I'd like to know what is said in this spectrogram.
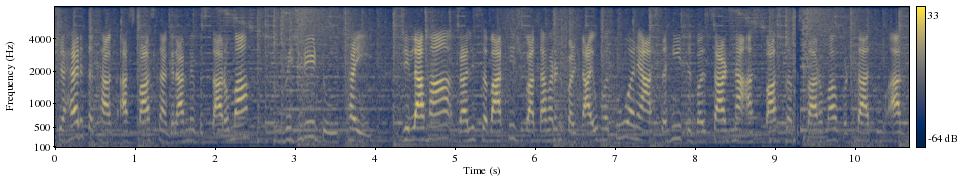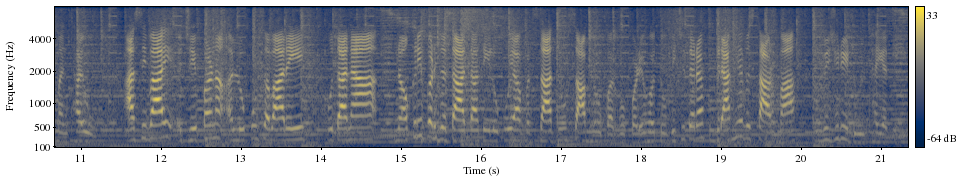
શહેર તથા આસપાસના ગ્રામ્ય વિસ્તારોમાં વીજળી ડૂલ થઈ. જિલ્લામાં વહેલી સવારથી જ વાતાવરણ પલટાયું હતું અને આ સહિત વલસાડના આસપાસના વિસ્તારોમાં વરસાદનું આગમન થયું. આ સિવાય જે પણ લોકો સવારે પોતાના નોકરી પર જતા હતા, તે લોકોએ આ વરસાદનો સામનો કરવો પડ્યો હતો. બીજી તરફ ગ્રામ્ય વિસ્તારોમાં વીજળી ડૂલ થઈ હતી.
